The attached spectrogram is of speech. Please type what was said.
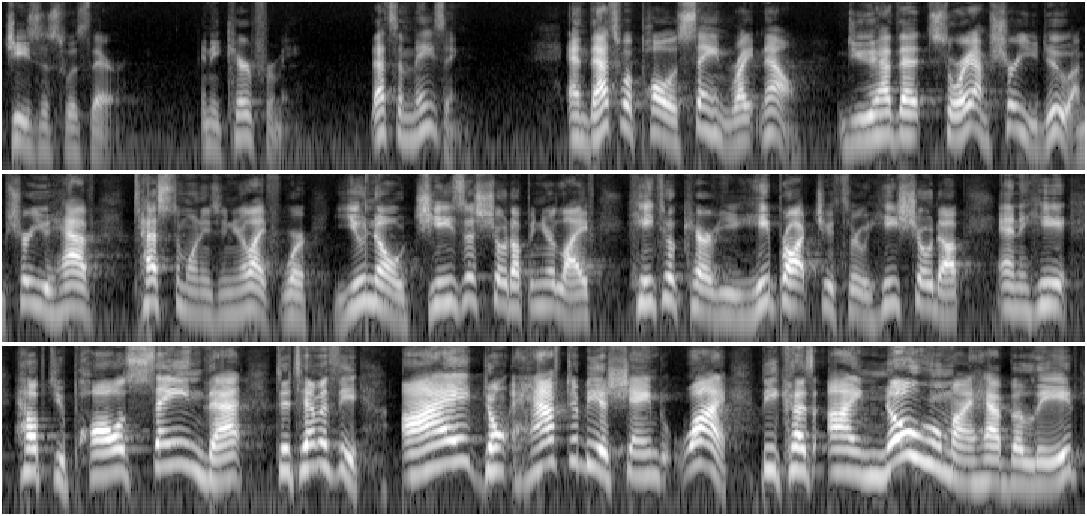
Jesus was there and he cared for me. That's amazing. And that's what Paul is saying right now. Do you have that story? I'm sure you do. I'm sure you have testimonies in your life where you know Jesus showed up in your life. He took care of you. He brought you through. He showed up and he helped you. Paul's saying that to Timothy. I don't have to be ashamed. Why? Because I know whom I have believed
